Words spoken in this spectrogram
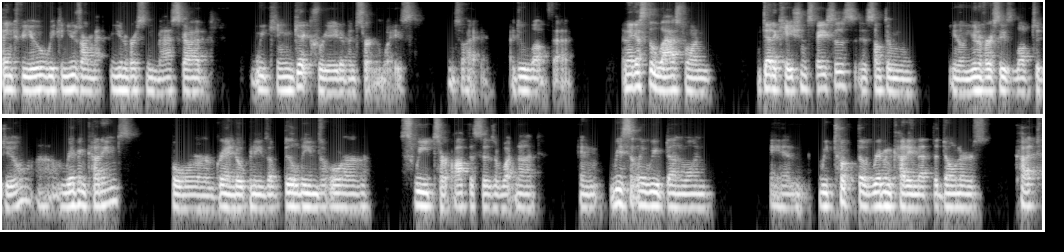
ThankView, we can use our ma- university mascot, we can get creative in certain ways. And so I, I do love that. And I guess the last one, dedication spaces is something you know universities love to do. Um, ribbon cuttings for grand openings of buildings or suites or offices or whatnot. And recently we've done one and we took the ribbon cutting that the donors cut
